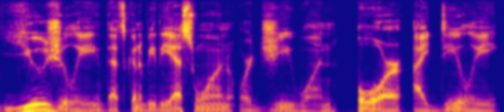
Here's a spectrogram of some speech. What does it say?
Usually that's going to be the S1 or G1, or ideally,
